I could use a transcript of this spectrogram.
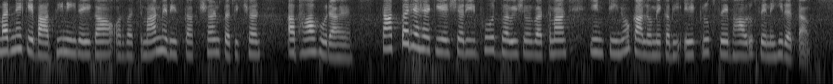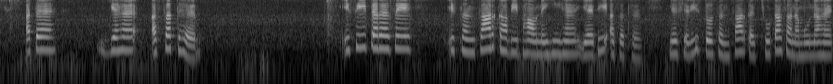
मरने के बाद भी नहीं रहेगा और वर्तमान में भी इसका क्षण प्रतिक्षण अभाव हो रहा है। तात्पर्य है कि यह शरीर भूत, भविष्य और वर्तमान इन तीनों कालों में कभी एक रूप से, भाव रूप से नहीं रहता। अतः यह असत है। इसी तरह से इस संसार का भी भाव नहीं है, यह भी असत है। यह शरीर तो संसार का एक छोटा सा नमूना है,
